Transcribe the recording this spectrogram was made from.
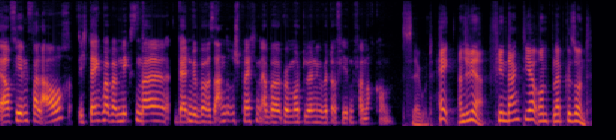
auf jeden Fall auch. Ich denke mal, beim nächsten Mal werden wir über was anderes sprechen, aber Remote Learning wird auf jeden Fall noch kommen. Sehr gut. Hey, Angelina, vielen Dank dir und bleib gesund.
